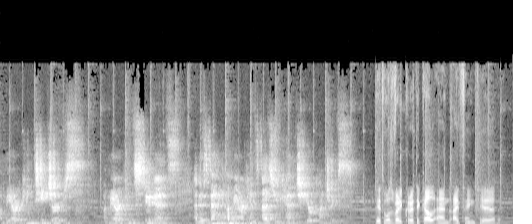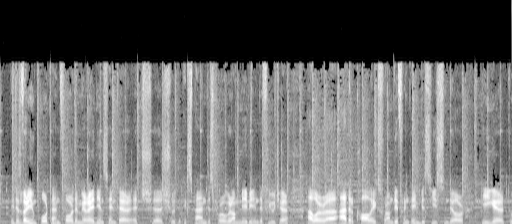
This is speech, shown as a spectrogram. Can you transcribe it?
American teachers, American students, and as many Americans as you can to your countries. It was very critical and I think uh, it is very important for the Meridian Center. It sh uh, should expand this program maybe in the future. Our uh, other colleagues from different embassies, they are eager to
